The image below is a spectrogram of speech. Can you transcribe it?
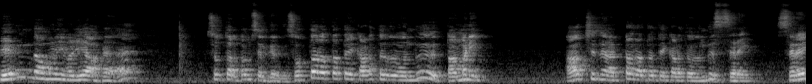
பெருந்தமணி வழியாக சுத்த ரத்தம் செல்கிறது. சுத்த ரத்தத்தை கடத்தது வந்து தமனி. ஆக்சிஜன் அற்ற ரத்தத்தை கடத்துவது வந்து சிறை. சிறை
